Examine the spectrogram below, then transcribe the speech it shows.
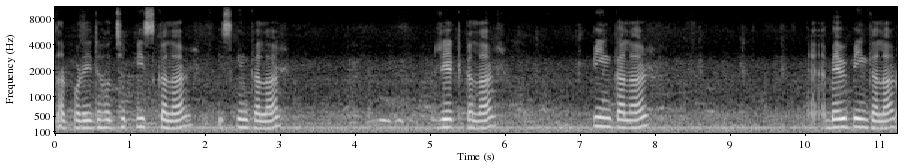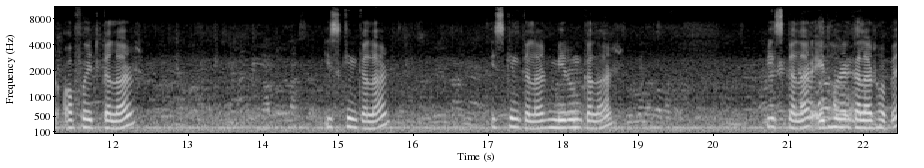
তারপরে এটা হচ্ছে peach colour, skin colour, red colour, pink colour, baby pink colour, off white colour, skin colour. Skin colour, maroon colour, peach colour, এই ধরনের কালার হবে।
